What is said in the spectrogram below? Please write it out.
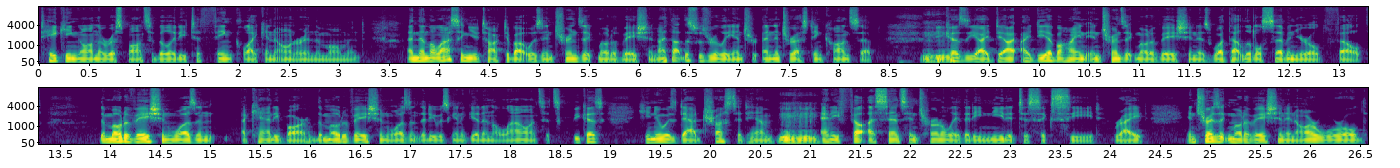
taking on the responsibility to think like an owner in the moment. And then the last thing you talked about was intrinsic motivation. I thought this was really inter- an interesting concept mm-hmm. because the idea, idea behind intrinsic motivation is what that little seven year old felt. The motivation wasn't a candy bar. The motivation wasn't that he was going to get an allowance. It's because he knew his dad trusted him mm-hmm. and he felt a sense internally that he needed to succeed, right? Intrinsic motivation in our world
